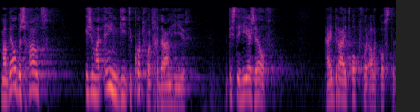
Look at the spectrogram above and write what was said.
maar wel beschouwd is er maar één die tekort wordt gedaan hier. Het is de Heer zelf. Hij draait op voor alle kosten.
